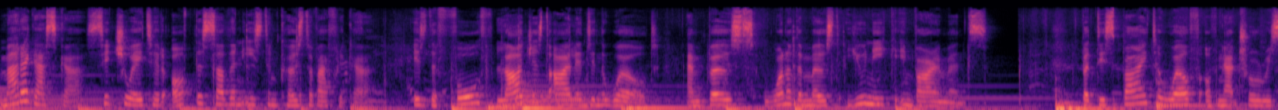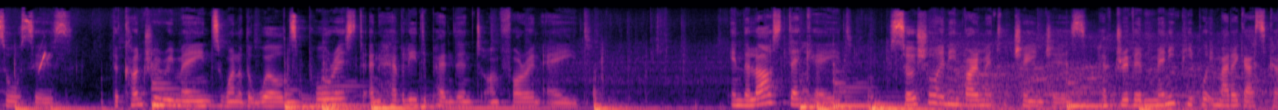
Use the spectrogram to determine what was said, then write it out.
Madagascar, situated off the southern eastern coast of Africa, is the fourth largest island in the world and boasts one of the most unique environments. But despite a wealth of natural resources, the country remains one of the world's poorest and heavily dependent on foreign aid. In the last decade, social and environmental changes have driven many people in Madagascar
